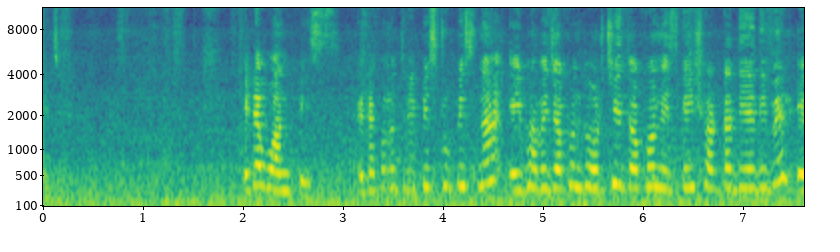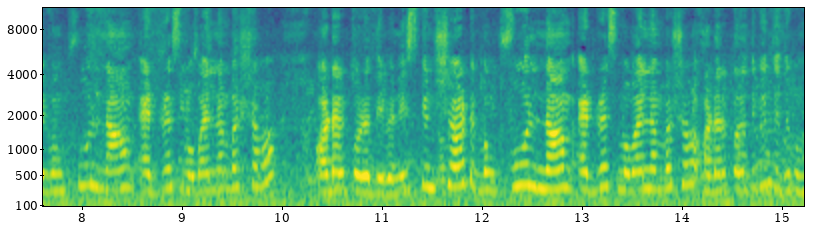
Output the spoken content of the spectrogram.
এই যে। এটা ওয়ান পিস এটা কোনো থ্রি পিস টু পিস না। এইভাবে যখন ধরছি, তখন স্ক্রিনশটটা দিয়ে দিবেন এবং ফুল নাম অ্যাড্রেস মোবাইল নাম্বার সহ অর্ডার করে দিবেন। স্ক্রিনশট এবং ফুল নাম অ্যাড্রেস মোবাইল নাম্বার সহ অর্ডার করে দিবেন। যদি হোম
